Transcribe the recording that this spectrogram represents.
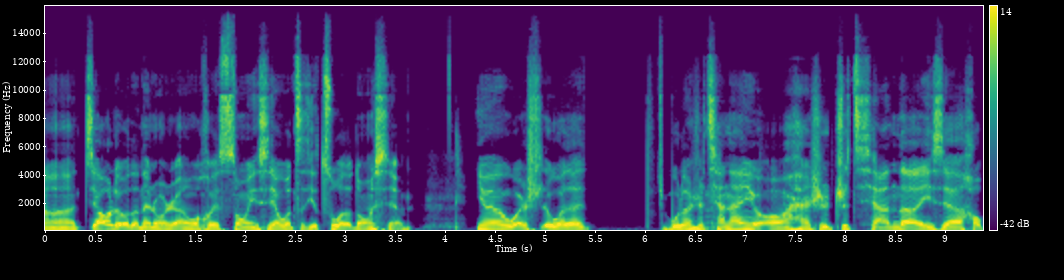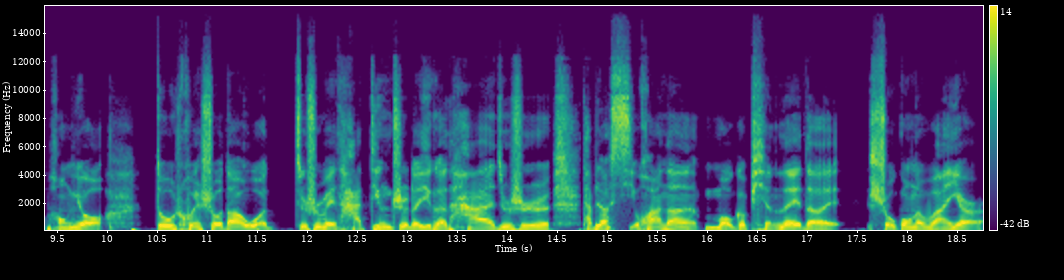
呃交流的那种人，我会送一些我自己做的东西，因为我是我的。无论是前男友还是之前的一些好朋友，都会收到我就是为他定制的一个他就是他比较喜欢的某个品类的手工的玩意儿，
